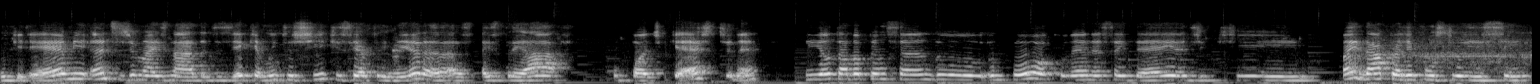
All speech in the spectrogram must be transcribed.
do Guilherme. Antes de mais nada, dizer que é muito chique ser a primeira a, a estrear o podcast, né? E eu estava pensando um pouco né, nessa ideia de que vai dar para reconstruir, sim,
